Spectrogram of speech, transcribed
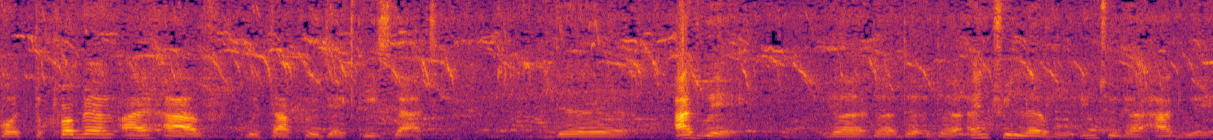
But the problem I have with that project is that the hardware, the, the, the, the entry level into the hardware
